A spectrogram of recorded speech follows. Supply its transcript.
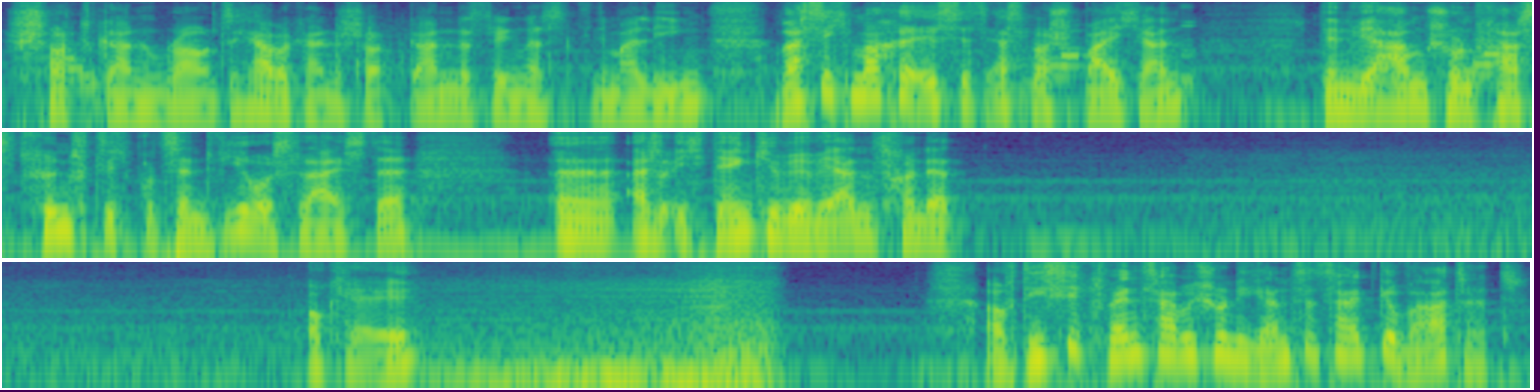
Shotgun Rounds. Ich habe keine Shotgun, deswegen lasse ich die mal liegen. Was ich mache, ist jetzt erstmal speichern. Denn wir haben schon fast 50% Virusleiste. Äh, also ich denke, wir werden es von der... Okay. Auf die Sequenz habe ich schon die ganze Zeit gewartet.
